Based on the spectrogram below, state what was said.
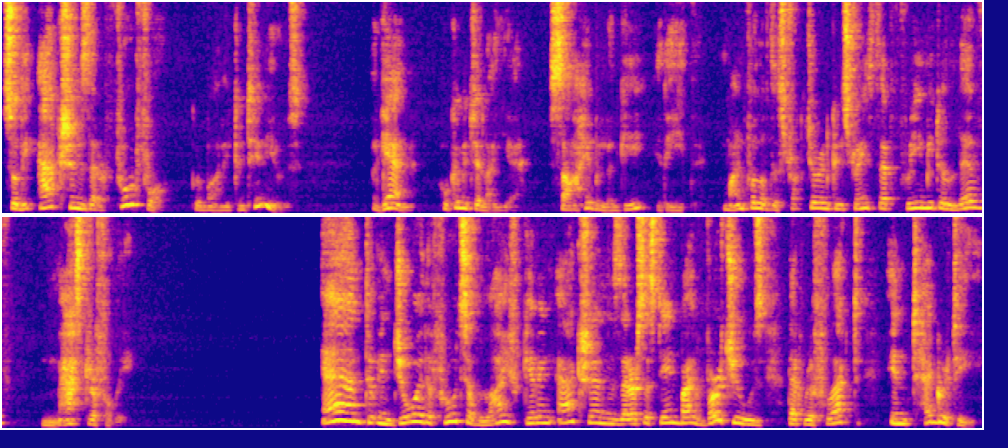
So the actions that are fruitful, Gurbani continues. Again, hukum chalaiye, sahib lagi reet, mindful of the structure and constraints that free me to live masterfully. And to enjoy the fruits of life giving actions that are sustained by virtues that reflect integrity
